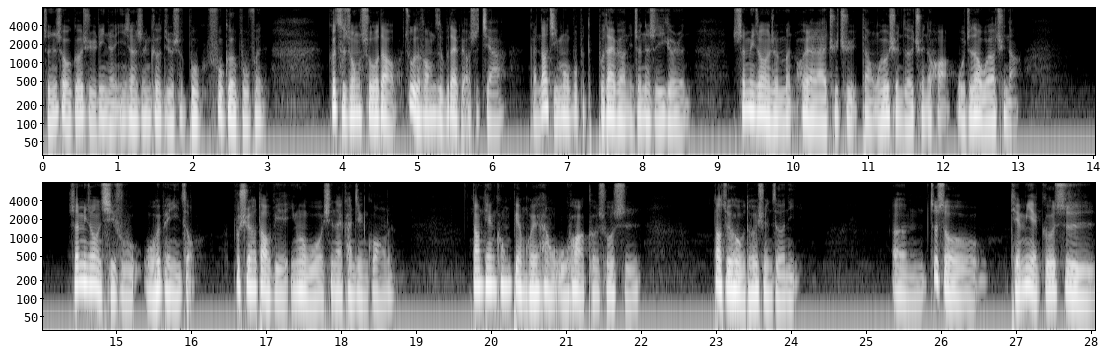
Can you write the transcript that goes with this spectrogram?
整首歌曲令人印象深刻的就是副副歌部分。歌词中说到：“住的房子不代表是家，感到寂寞不不不代表你真的是一个人。生命中的人们会来来去去，但我有选择权的话，我知道我要去哪。生命中的起伏，我会陪你走，不需要道别，因为我现在看见光了。当天空变灰和我无话可说时，到最后我都会选择你。”嗯，这首。甜蜜的歌是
